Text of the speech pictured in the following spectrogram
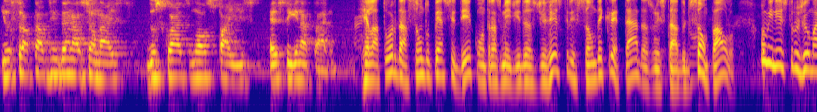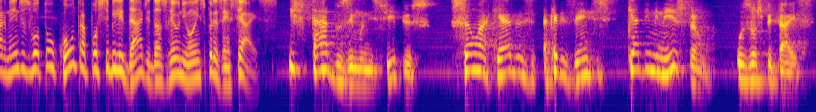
e os tratados internacionais dos quais o nosso país é signatário. Relator da ação do PSD contra as medidas de restrição decretadas no estado de São Paulo, o ministro Gilmar Mendes votou contra a possibilidade das reuniões presenciais. Estados e municípios são aqueles, aqueles entes que administram os hospitais,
